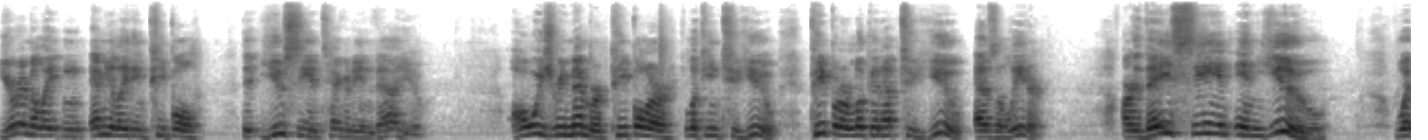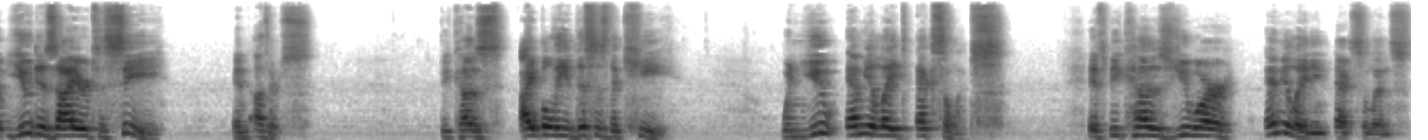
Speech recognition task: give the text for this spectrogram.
You're emulating, emulating people that you see integrity and value. Always remember, people are looking to you. People are looking up to you as a leader. Are they seeing in you what you desire to see in others? Because I believe this is the key. When you emulate excellence, it's because you are emulating excellence,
